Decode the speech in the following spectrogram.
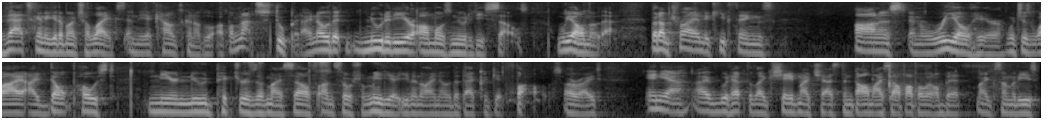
that's gonna get a bunch of likes and the account's gonna blow up. I'm not stupid. I know that nudity or almost nudity sells. We all know that. But I'm trying to keep things honest and real here, which is why I don't post near nude pictures of myself on social media, even though I know that that could get follows, all right? And yeah, I would have to like shave my chest and doll myself up a little bit, like some of these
